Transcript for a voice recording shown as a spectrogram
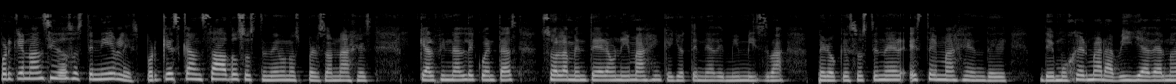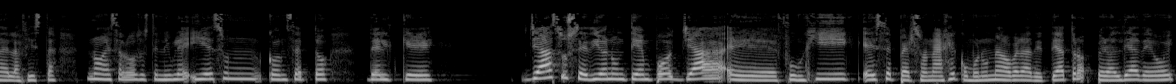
Porque no han sido sostenibles, porque es cansado sostener unos personajes que al final de cuentas solamente era una imagen que yo tenía de mí misma, pero que sostener esta imagen de, de mujer maravilla, de alma de la fiesta, no es algo sostenible y es un concepto del que ya sucedió en un tiempo, ya eh, fungí ese personaje como en una obra de teatro, pero al día de hoy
